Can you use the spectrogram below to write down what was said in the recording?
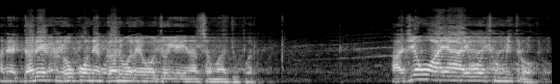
અને દરેક લોકોને ગર્વ રહેવો જોઈએ એના સમાજ ઉપર. આજે હું અહીંયા આવ્યો છું, મિત્રો.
